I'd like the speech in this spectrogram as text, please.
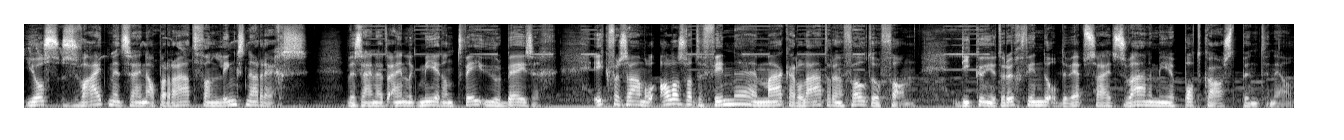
Jos zwaait met zijn apparaat van links naar rechts. We zijn uiteindelijk meer dan twee uur bezig. Ik verzamel alles wat we vinden en maak er later een foto van. Die kun je terugvinden op de website zwanemeerpodcast.nl.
